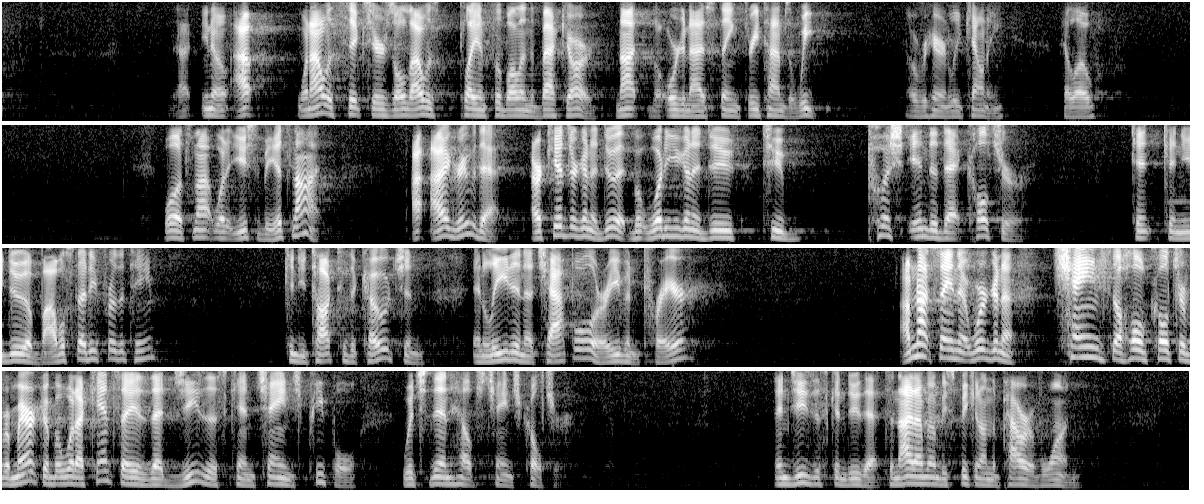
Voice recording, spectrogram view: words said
I, you know, I, when I was six years old, I was playing football in the backyard, not the organized thing three times a week over here in Lee County. Hello? Well, it's not what it used to be. It's not. I, I agree with that. Our kids are going to do it, but what are you going to do to push into that culture? Can, can you do a Bible study for the team? Can you talk to the coach and, and lead in a chapel or even prayer? I'm not saying that we're going to change the whole culture of America, but what I can say is that Jesus can change people, which then helps change culture. And Jesus can do that. Tonight I'm going to be speaking on the power of one.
